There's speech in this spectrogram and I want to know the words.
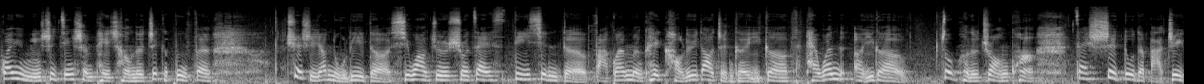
关于民事精神赔偿的这个部分。确实要努力的，希望就是说，在第一线的法官们可以考虑到整个一个台湾呃一个综合的状况，再适度的把这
